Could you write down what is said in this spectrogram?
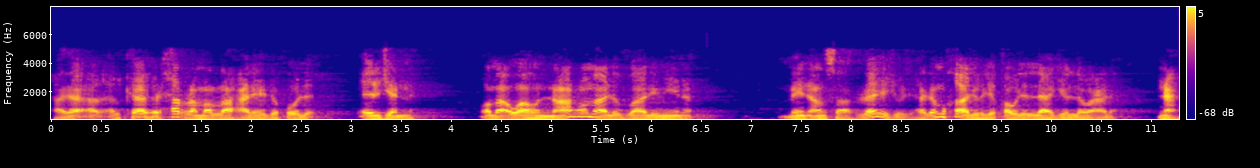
هذا الكافر حرم الله عليه دخول الجنة ومأواه النار وما للظالمين من أنصار. لا يجوز. هذا مخالف لقول الله جل وعلا. نعم.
